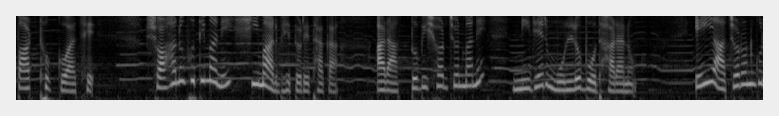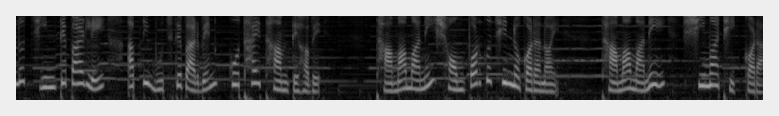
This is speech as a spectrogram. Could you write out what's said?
পার্থক্য আছে। সহানুভূতি মানে সীমার ভেতরে থাকা, আর আত্মবিসর্জন মানে নিজের মূল্যবোধ হারানো। এই আচরণগুলো চিনতে পারলেই আপনি বুঝতে পারবেন কোথায় থামতে হবে। থামা মানেই সম্পর্ক ছিন্ন করা নয়, থামা মানে সীমা ঠিক করা,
